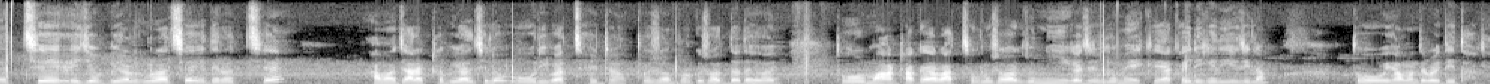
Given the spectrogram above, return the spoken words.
হচ্ছে এই যে বিড়ালগুলো আছে, এদের হচ্ছে আমার যার একটা বিড়াল ছিল, ওরই বাচ্চা এটা। তো সম্পর্কে সৎ দাদাই হয়। তো ওর মাটাকে আর বাচ্চাগুলো সব একজন নিয়ে গেছে। শুধু আমি একে একাই রেখে দিয়েছিলাম। তো ওই আমাদের বাড়িতেই থাকে।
